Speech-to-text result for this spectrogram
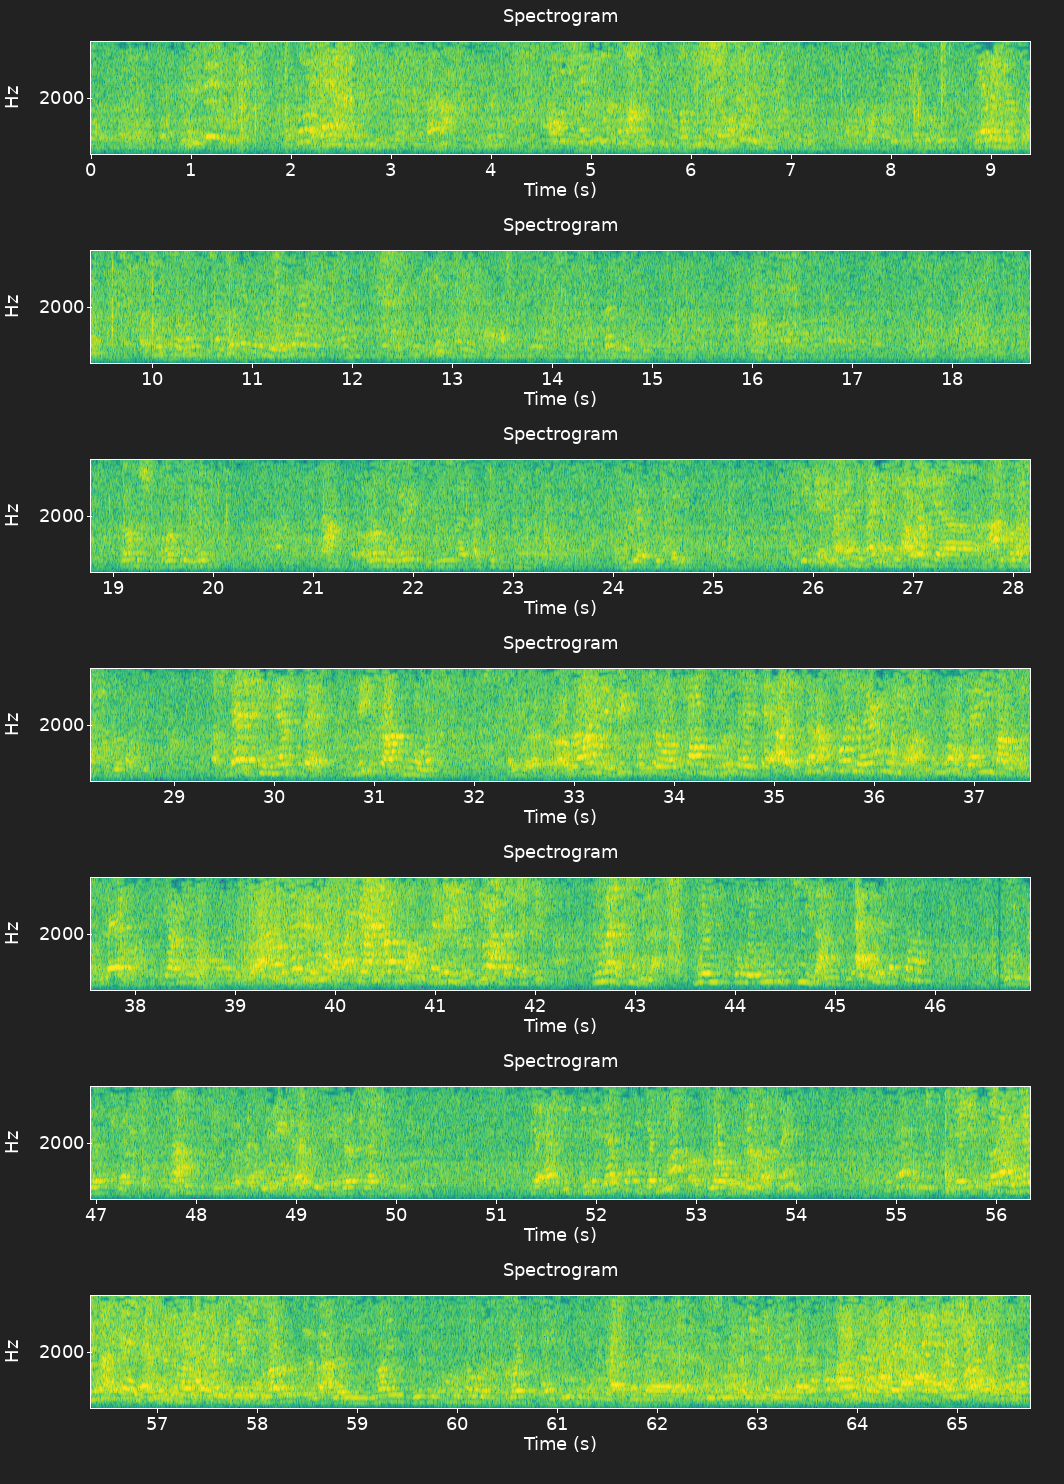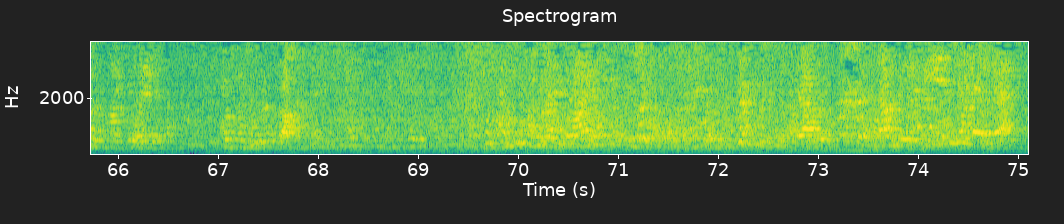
يلا يا مصرية نعم أكيد كريمة ما هي باينة من الأول يا ده الكيمياء فلاش دي كارتون أوراق البيت بص هو صعب بص الكلام كله يعني يقصد انها جريمة لا يعني يعني أنا باخد فناني بس دي واحدة فنانة ومقتولة وال- وسكينة قتلت نفسها يا اكد ان ده على مع احمد ماشي ده كلام جميل بس أنا قصدي يعني لو ما استفادتش هو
